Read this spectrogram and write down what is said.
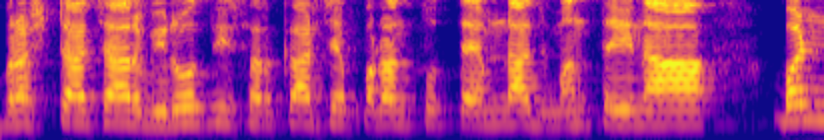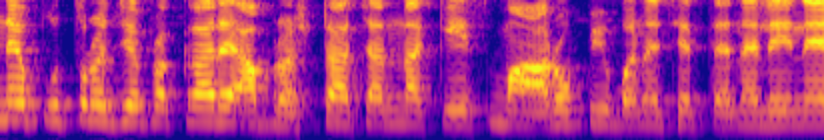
ભ્રષ્ટાચાર વિરોધી સરકાર છે, પરંતુ તેમના જ મંત્રીના બંને પુત્રો જે પ્રકારે આ ભ્રષ્ટાચારના કેસમાં આરોપી બને છે, તેને લઈને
